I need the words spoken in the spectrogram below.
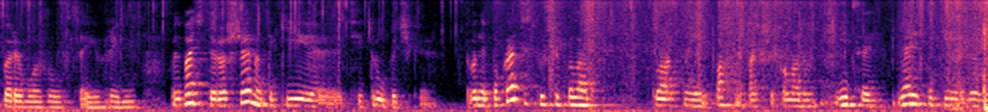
перевожу в цей гривні. Ви бачите, рошено такі е, ці трубочки. Вони по качеству шоколад класний, пахне так шоколадом. І цей. Я їх такі не.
